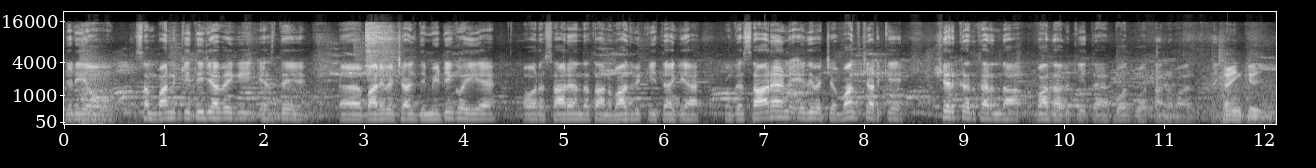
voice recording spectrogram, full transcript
ਜਿਹੜੀ ਉਹ ਸੰਪੰਨ ਕੀਤੀ ਜਾਵੇਗੀ। ਇਸ ਦੇ ਬਾਰੇ ਵਿੱਚ ਅੱਜ ਦੀ ਮੀਟਿੰਗ ਹੋਈ ਹੈ ਔਰ ਸਾਰਿਆਂ ਦਾ ਧੰਨਵਾਦ ਵੀ ਕੀਤਾ ਗਿਆ ਕਿਉਂਕਿ ਸਾਰਿਆਂ ਨੇ ਇਹਦੇ ਵਿੱਚ ਵੱਧ ਚੜ ਕੇ ਸ਼ਿਰਕਤ ਕਰਨ ਦਾ ਵਾਅਦਾ ਵੀ ਕੀਤਾ ਹੈ। ਬਹੁਤ ਬਹੁਤ ਧੰਨਵਾਦ ਥੈਂਕ ਯੂ ਜੀ।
